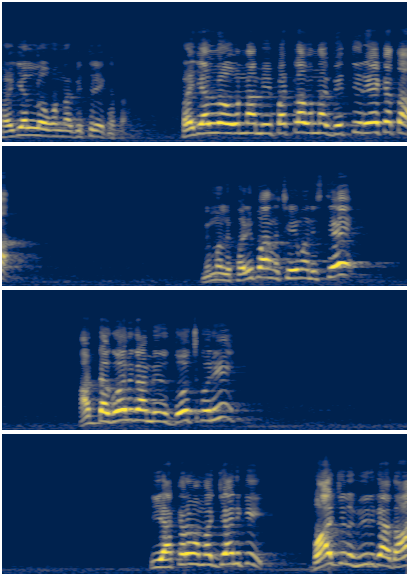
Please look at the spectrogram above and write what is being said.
ప్రజల్లో ఉన్న వ్యతిరేకత. ప్రజల్లో ఉన్న మీ పట్ల ఉన్న వ్యతిరేకత మిమ్మల్ని పరిపాలన చేయమనిస్తే అడ్డగోలుగా మీరు దోచుకొని ఈ అక్రమ మద్యానికి బాధ్యులు మీరు కాదా?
